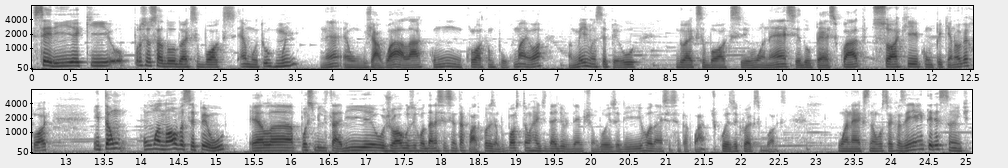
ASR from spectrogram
seria que o processador do Xbox é muito ruim, né? É um Jaguar lá com um clock um pouco maior, a mesma CPU do Xbox One S e do PS4, só que com um pequeno overclock. Então, uma nova CPU ela possibilitaria os jogos rodar em 64. Por exemplo, eu posso ter um Red Dead Redemption 2 ali e rodar em 64, coisa que o Xbox One X não consegue fazer, e é interessante.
